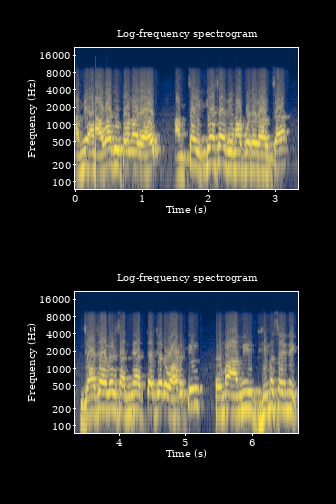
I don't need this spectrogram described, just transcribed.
आम्ही आवाज उठवणारे आहोत. आमचा इतिहास आहे भीमा कोरेगावचा ज्या ज्या वेळेस अन्याय अत्याचार वाढतील तर मग आम्ही भीमसैनिक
